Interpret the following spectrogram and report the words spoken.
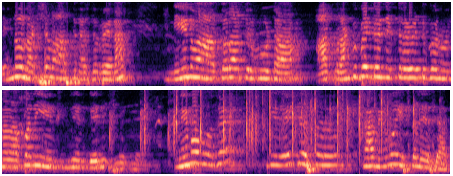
ఎన్నో లక్షల ఆస్తి నష్టపోయినా నేను ఆ అర్ధరాత్రి పూట ఆ ట్రంక్ పెట్టే నెత్తిలో పెట్టుకొని ఉన్నది తప్ప నేను దేనికి పెట్టలేదు మేము పోతే మీరు ఏం చేస్తారు? నా మేమో ఇస్తలేదు సార్.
